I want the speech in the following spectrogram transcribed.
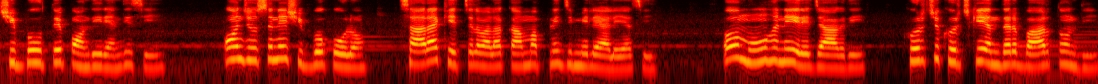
ਸ਼ਿਬੋ ਉੱਤੇ ਪਾਉਂਦੀ ਰਹਿੰਦੀ ਸੀ। ਉਂਝ ਉਸਨੇ ਸ਼ਿਬੋ ਕੋਲੋਂ ਸਾਰਾ ਖੇਚਲ ਵਾਲਾ ਕੰਮ ਆਪਣੇ ਜ਼ਿੰਮੇ ਲੈ ਲਿਆ ਸੀ। ਉਹ ਮੂੰਹ ਹਨੇਰੇ ਜਾਗਦੀ ਖੁਰਚ-ਖੁਰਚ ਕੇ ਅੰਦਰ ਬਾਹਰ ਧੋਂਦੀ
